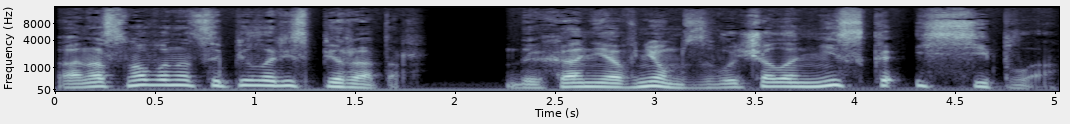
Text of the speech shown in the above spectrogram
Она снова нацепила респиратор. Дыхание в нем звучало низко и сипло.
